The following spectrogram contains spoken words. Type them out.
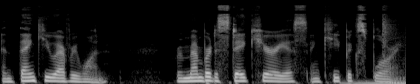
and thank you, everyone. Remember to stay curious and keep exploring.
